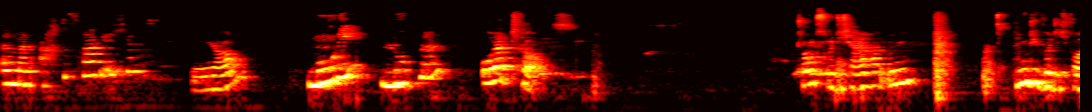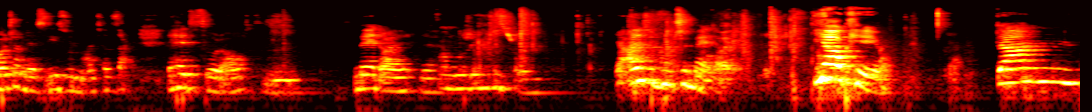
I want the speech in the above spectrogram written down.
also meine achte Frage ist jetzt: Ja. Moody, Lupin oder Tonks? Tonks würde ich heiraten. Moody würde ich foltern, der ist eh so ein alter Sack. Der hält es wohl auf. diesen Mad Eye. Der schon. Der alte, gute Mad Eye. Ja, okay. Dann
